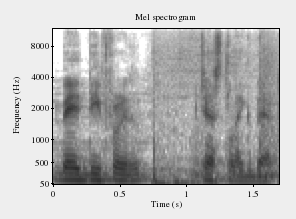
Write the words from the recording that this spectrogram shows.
They differ just like that.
